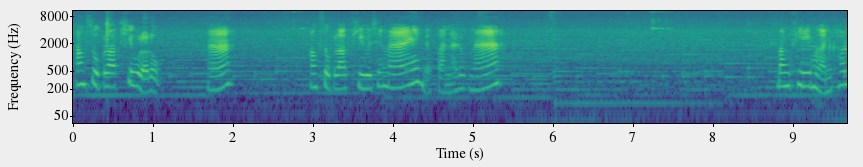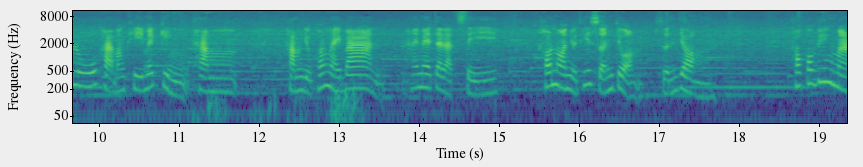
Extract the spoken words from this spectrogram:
ทองสุกรอคิวเหรอลูกฮะทองสุกรอคิวใช่ไหมเดี๋ยวก่อนนะลูกนะ บางทีเหมือนเขารู้ค่ะ บางทีแม่กิ่งทำทำอยู่ข้างในบ้าน ให้แม่จรัดสีเขานอนอยู่ที่สวนหย่อมสวนหย่อมเขาก็วิ่งมา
